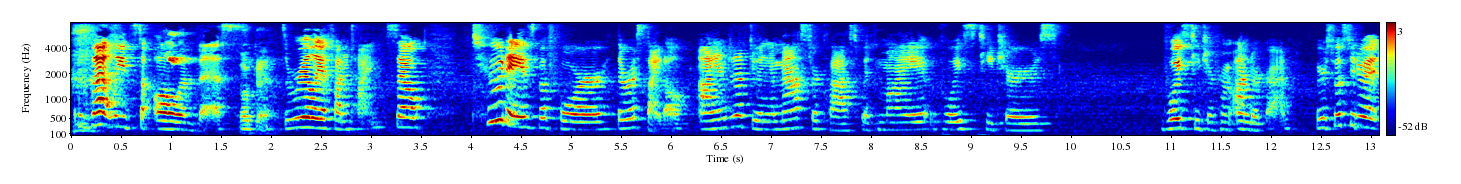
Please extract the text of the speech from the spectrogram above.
because that leads to all of this. Okay. It's really a fun time. So, two days before the recital, I ended up doing a master class with my voice teacher's voice teacher from undergrad. We were supposed to do it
